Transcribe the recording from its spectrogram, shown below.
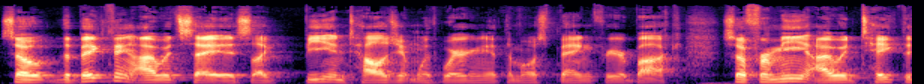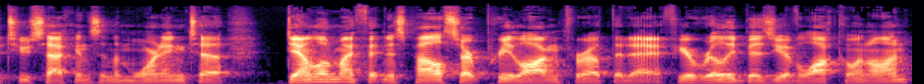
So, the big thing I would say is like be intelligent with where you're to get the most bang for your buck. So, for me, I would take the two seconds in the morning to download my fitness MyFitnessPal, start pre-logging throughout the day. If you're really busy, you have a lot going on,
